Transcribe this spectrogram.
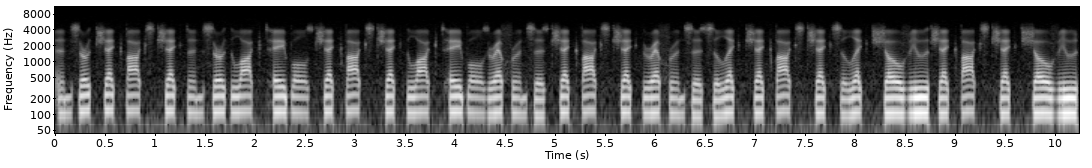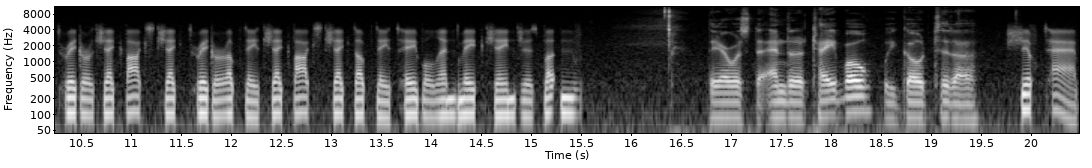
Insert checkbox checked. Insert lock tables checkbox checked. Lock tables references checkbox checked. References select checkbox checked. Select show view checkbox checked. Show view trigger checkbox checked. Trigger update checkbox checked. Update table and make changes button. There was the end of the table. We go to the Shift tab.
